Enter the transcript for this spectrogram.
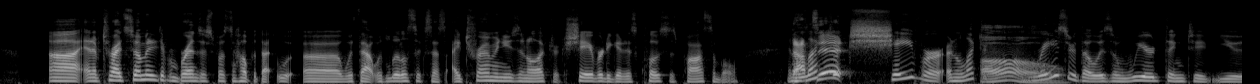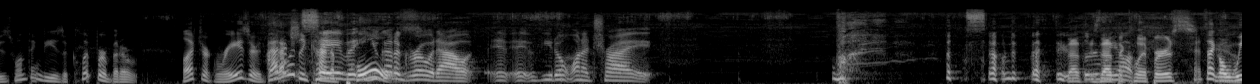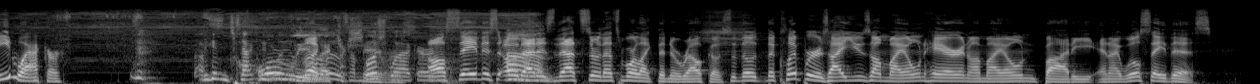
Uh, and I've tried so many different brands that are supposed to help with that. Uh, with that, with little success. I trim and use an electric shaver to get as close as possible. An That's electric it. shaver, an electric Oh. razor though is a weird thing to use. One thing to use a clipper, but a electric razor that I actually would kind of but pulls. you got to grow it out if, if you don't want to try. What sound effect? there That's, is that me the off. Clippers? That's like a weed whacker. I mean, technically, totally it electric was a shavers. bushwhacker. I'll say this. Oh, that Um, is that's so that's more like the Norelco. So the the clippers I use on my own hair and on my own body, and I will say this:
